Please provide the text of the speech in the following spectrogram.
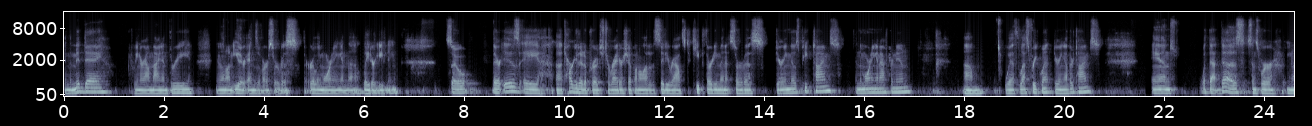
in the midday between around nine and three, and then on either ends of our service, the early morning and the later evening. So there is a, a targeted approach to ridership on a lot of the city routes to keep 30 minute service during those peak times in the morning and afternoon, um, with less frequent during other times. And what that does, since we're, you know,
